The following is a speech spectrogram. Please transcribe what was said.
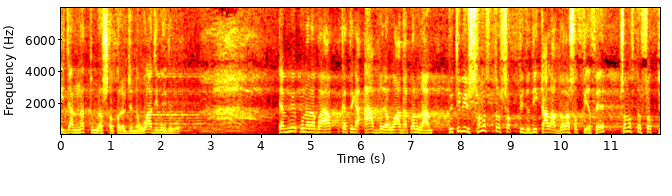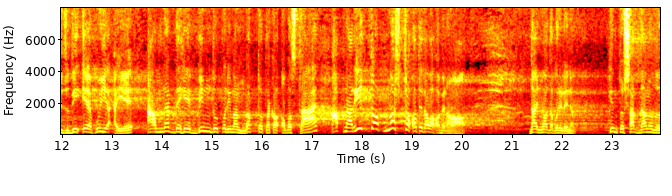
এই জান্নাত তোমরা সকলের জন্য ওয়াজিবই দেবো এমনি ওনারা কয়, আপনার থেকে আট ধরে ওয়াদা করলাম, পৃথিবীর সমস্ত শক্তি যদি কালা দলা শক্তি আছে সমস্ত শক্তি যদি এ হইয়া আইয়ে, আমরা দেহে বিন্দু পরিমাণ রক্ত থাকা অবস্থায় আপনার ইজ্জত নষ্ট হতে দেওয়া হবে না। যাই ওয়াদা করে নিলাম কিন্তু সাবধান হলো,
